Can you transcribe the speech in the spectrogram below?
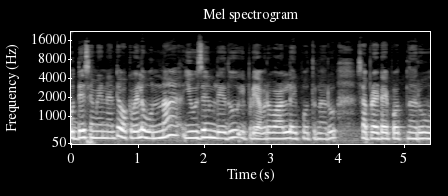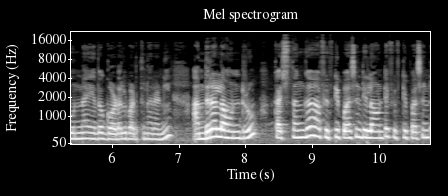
ఉద్దేశం ఏంటంటే ఒకవేళ ఉన్నా యూజ్ ఏం లేదు ఇప్పుడు ఎవరు వాళ్ళు అయిపోతున్నారు సపరేట్ అయిపోతున్నారు ఉన్న ఏదో గొడవలు పడుతున్నారని అందరూ అలా ఉండరు. ఖచ్చితంగా ఫిఫ్టీ పర్సెంట్ ఇలా ఉంటే ఫిఫ్టీ పర్సెంట్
